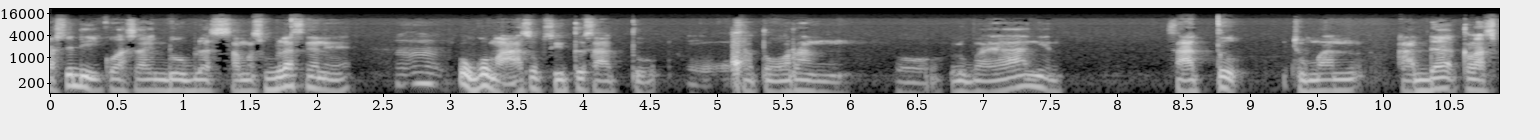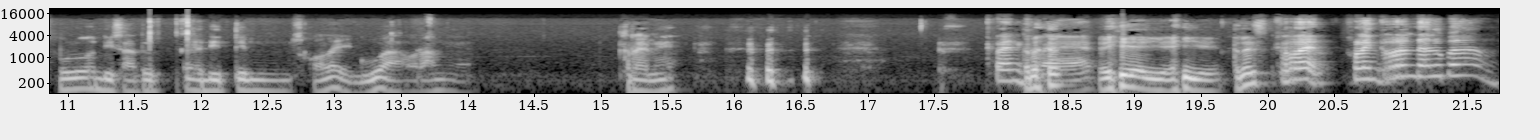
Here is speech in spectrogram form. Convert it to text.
pasti dikuasain 12 sama 11 kan ya. Mm-mm. Oh gue masuk situ satu satu orang. Oh lu bayangin satu cuman ada kelas 10 di satu eh, di tim sekolah ya gua orangnya keren ya. Keren keren. iya iya iya. Terus Keren. Paling keren dah lu, Bang.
